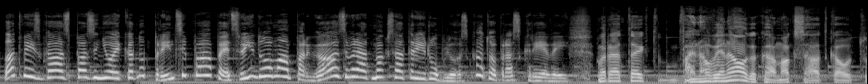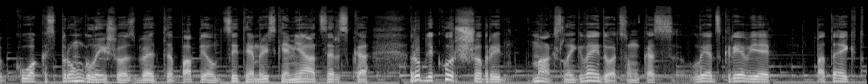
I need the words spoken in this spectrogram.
Latvijas gāze paziņoja, ka, nu, principā pēc viņa domām par gāzi varētu maksāt arī rubļu rubļos, kā to prasa Krievija. Varētu teikt, vai nav vienalga, kā maksāt kaut koka sprungulīšos, bet papildu citiem riskiem jāatceras, ka rubļa kurs šobrīd mākslīgi veidots un kas liedz Krievijai pateikt,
